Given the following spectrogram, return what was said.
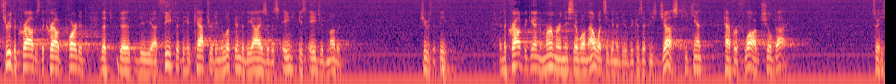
through the crowd as the crowd parted the, the, the uh, thief that they had captured, and he looked into the eyes of his, his aged mother. She was the thief. And the crowd began to murmur, and they said, Well, now what's he going to do? Because if he's just, he can't have her flogged, she'll die. So his,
